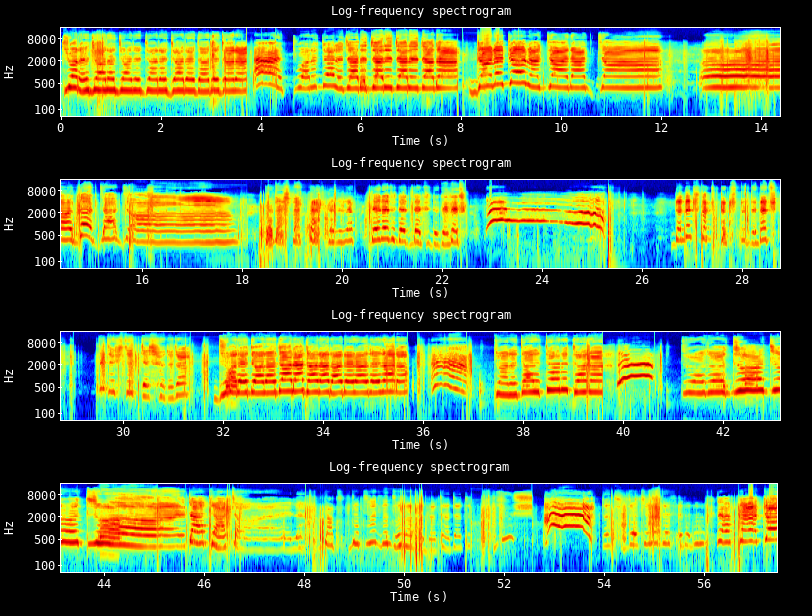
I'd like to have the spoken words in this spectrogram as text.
Jada, jada, jada, jada, jada, jada, jada. Ah! Jada, jada, jada, jada, jada, jada. Jada, jada, jada, jada. Uh, da, da, da. Ah! That's that's that's that's Ah!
